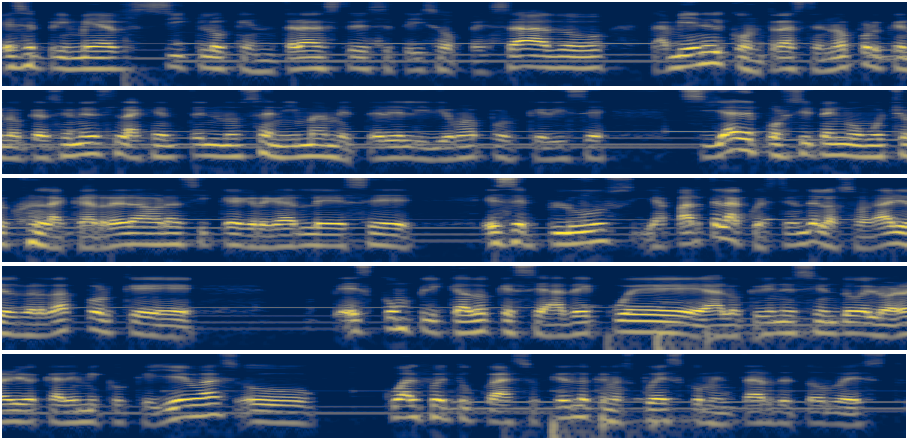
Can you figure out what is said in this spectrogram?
ese primer ciclo que entraste se te hizo pesado. También el contraste, ¿no? Porque en ocasiones la gente no se anima a meter el idioma porque dice, si ya de por sí tengo mucho con la carrera, ahora sí que agregarle ese, ese plus. Y aparte la cuestión de los horarios, ¿verdad? Porque es complicado que se adecue a lo que viene siendo el horario académico que llevas o cuál fue tu caso, qué es lo que nos puedes comentar de todo esto.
